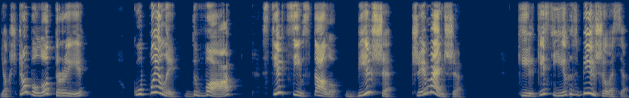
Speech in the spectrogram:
Якщо було три, купили два, стільців стало більше чи менше? Кількість їх збільшилася,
